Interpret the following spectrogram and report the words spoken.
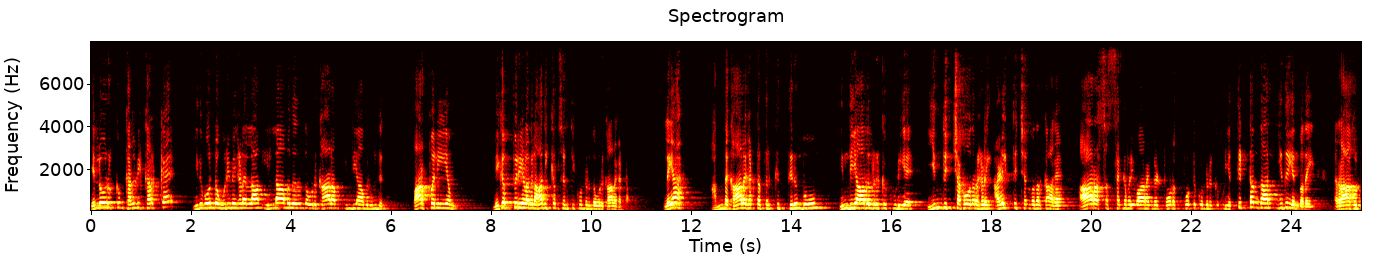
எல்லோருக்கும் கல்வி கற்க இது போன்ற உரிமைகள் எல்லாம் இல்லாமல் இருந்த ஒரு காலம் இந்தியாவில் உண்டு. பார்ப்பனியம் மிகப்பெரிய அளவில் ஆதிக்கம் செலுத்தி கொண்டிருந்த ஒரு காலகட்டம். இல்லையா? அந்த காலகட்டத்திற்கு திரும்பவும் இந்தியாவில் இருக்கக்கூடிய இந்து சகோதரர்களை அழைத்து செல்வதற்காக ஆர் எஸ் எஸ் சங்க பரிவாரங்கள் போட போட்டுக் கொண்டிருக்கக்கூடிய திட்டம்தான் இது என்பதை ராகுல்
